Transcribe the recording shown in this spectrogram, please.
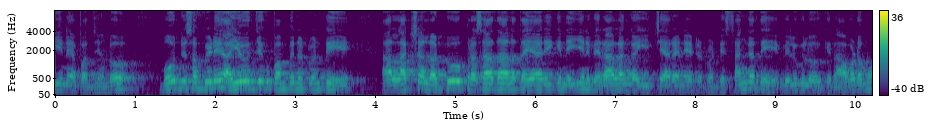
ఈ నేపథ్యంలో బోర్డు సభ్యుడే అయోధ్యకు పంపినటువంటి ఆ లక్ష లడ్డూ ప్రసాదాల తయారీకి నెయ్యిని విరాళంగా ఇచ్చారనేటటువంటి సంగతి వెలుగులోకి రావడము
